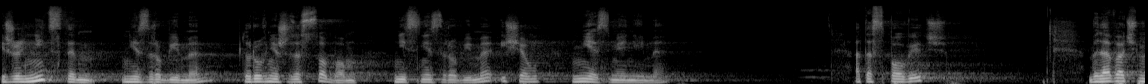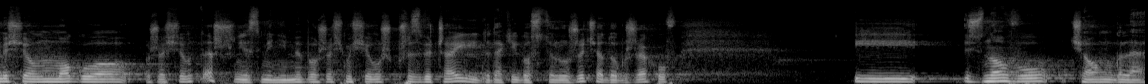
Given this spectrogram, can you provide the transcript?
Jeżeli nic z tym nie zrobimy, to również ze sobą nic nie zrobimy i się nie zmienimy. A ta spowiedź wydawać mi się mogło, że się też nie zmienimy, bo żeśmy się już przyzwyczaili do takiego stylu życia, do grzechów i znowu ciągle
